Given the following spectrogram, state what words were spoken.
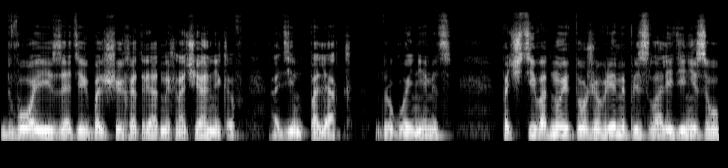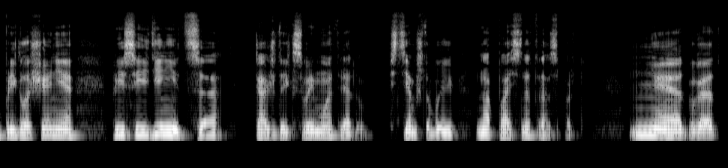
Двое из этих больших отрядных начальников, один поляк, другой немец, почти в одно и то же время прислали Денисову приглашение присоединиться каждый к своему отряду с тем, чтобы напасть на транспорт. «Нет, брат,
